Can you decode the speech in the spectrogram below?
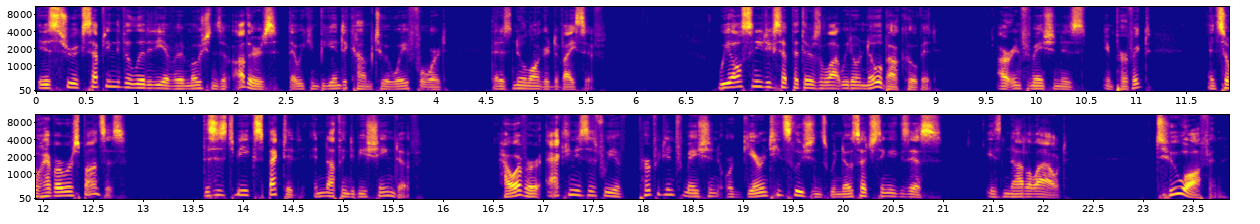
It is through accepting the validity of the emotions of others that we can begin to come to a way forward that is no longer divisive. We also need to accept that there's a lot we don't know about COVID. Our information is imperfect, and so have our responses. This is to be expected and nothing to be ashamed of. However, acting as if we have perfect information or guaranteed solutions when no such thing exists is not allowed. Too often,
